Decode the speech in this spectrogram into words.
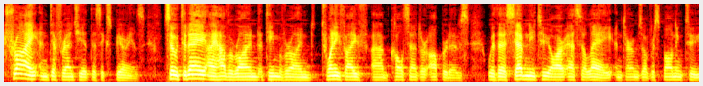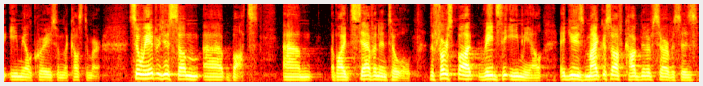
try and differentiate this experience. So today I have around a team of around 25 um, call center operatives with a 72-hour SLA in terms of responding to email queries from the customer. So we introduced some uh, bots, um, about seven in total. The first bot reads the email. It used Microsoft Cognitive Services.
